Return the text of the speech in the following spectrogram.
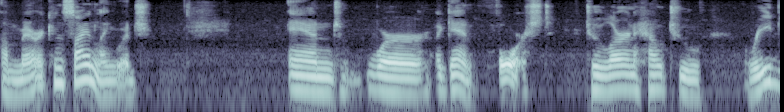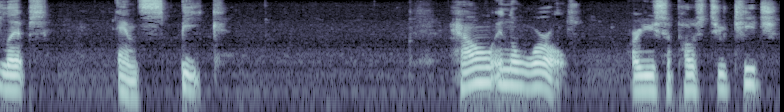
American Sign Language, and were again forced to learn how to read lips and speak. How in the world are you supposed to teach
